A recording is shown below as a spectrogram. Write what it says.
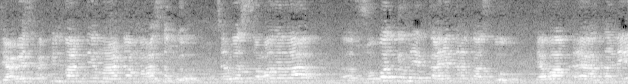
ज्यावेळेस अखिल भारतीय मराठा महासंघ सर्व समाजाला सोबत घेऊन एक कार्य करत असतो तेव्हा खऱ्या अर्थाने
